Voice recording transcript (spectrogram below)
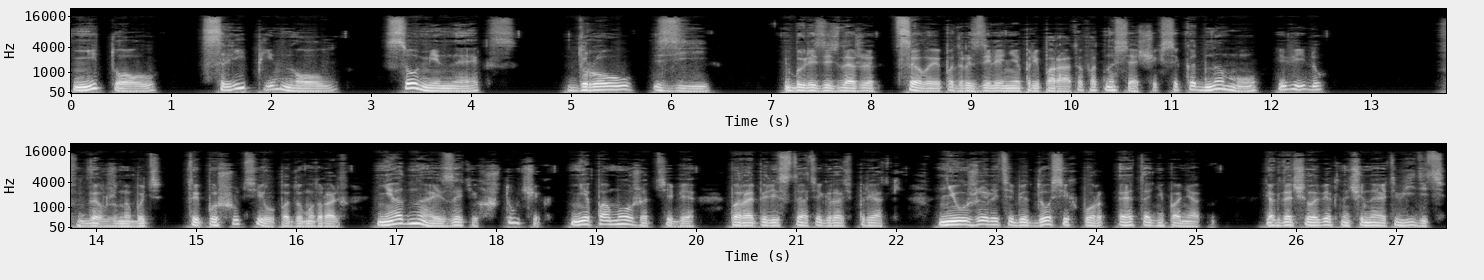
Нитол, Слипинол, Соминекс, Дроузи. Были здесь даже целые подразделения препаратов, относящихся к одному виду. Должно быть, ты пошутил, подумал Ральф. Ни одна из этих штучек не поможет тебе. Пора перестать играть в прятки. Неужели тебе до сих пор это непонятно? Когда человек начинает видеть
